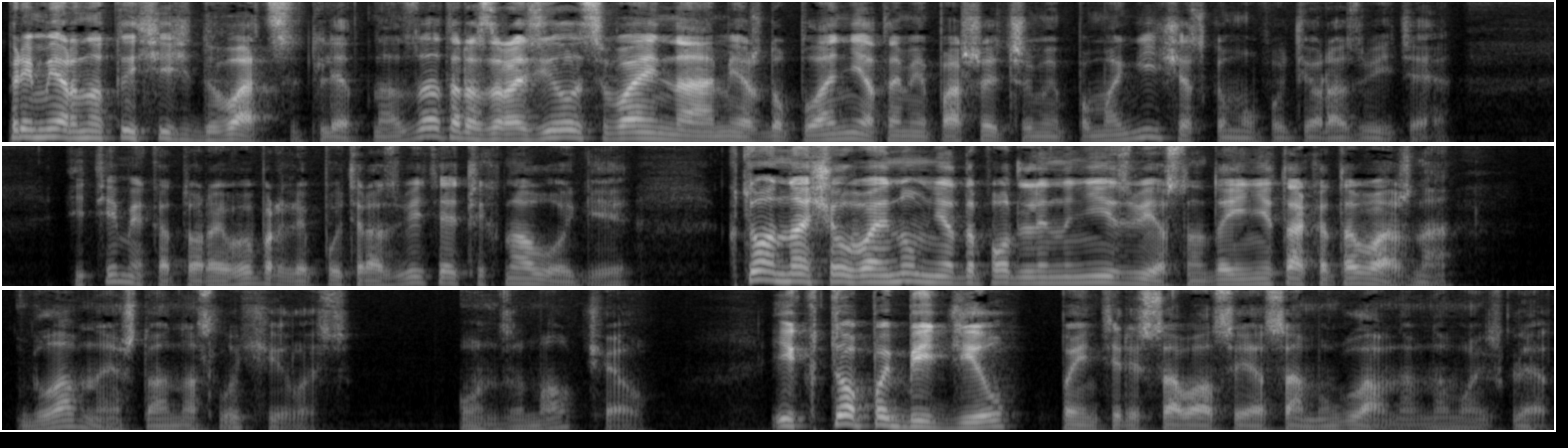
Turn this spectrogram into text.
примерно тысяч двадцать лет назад, разразилась война между планетами, пошедшими по магическому пути развития, и теми, которые выбрали путь развития технологии. Кто начал войну, мне доподлинно неизвестно, да и не так это важно — Главное, что она случилась. Он замолчал. «И кто победил?» — поинтересовался я самым главным, на мой взгляд.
